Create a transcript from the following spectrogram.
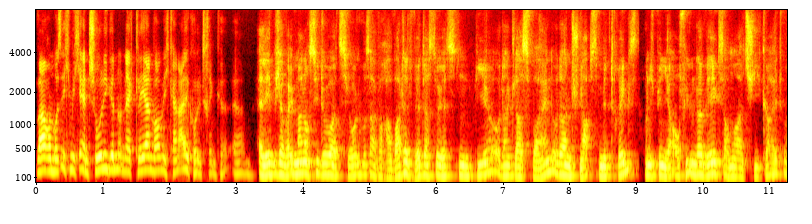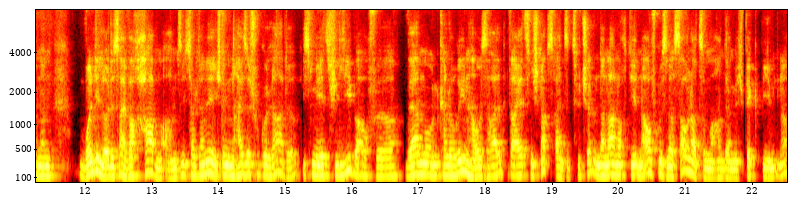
warum muss ich mich entschuldigen und erklären, warum ich keinen Alkohol trinke? Ähm Erlebe ich aber immer noch Situationen, wo es einfach erwartet wird, dass du jetzt ein Bier oder ein Glas Wein oder einen Schnaps mittrinkst. Und ich bin ja auch viel unterwegs, auch mal als Skiguide. Und dann wollen die Leute es einfach haben abends. Ich sage dann, nee, ich nehme eine heiße Schokolade. Ist mir jetzt viel lieber, auch für Wärme- und Kalorienhaushalt, da jetzt einen Schnaps reinzuzwitschern und danach noch den Aufguss in der Sauna zu machen, der mich wegbeamt. Ne?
